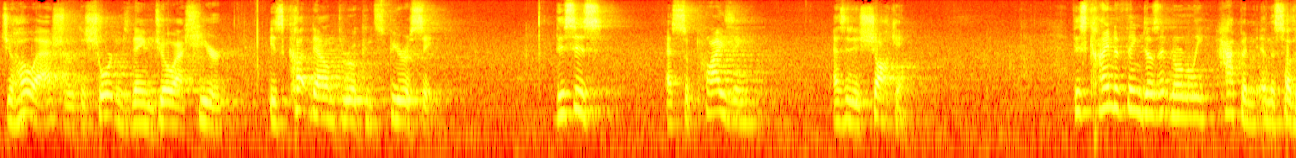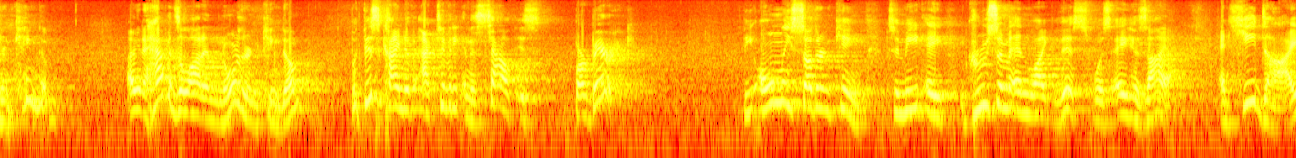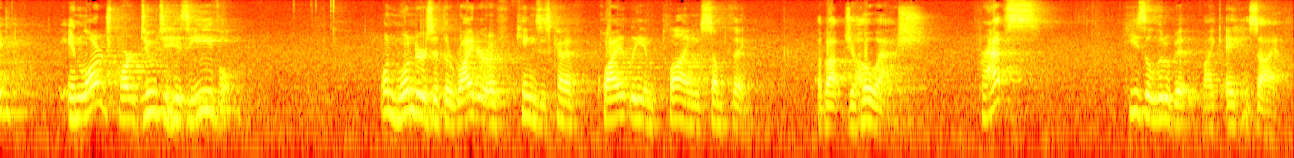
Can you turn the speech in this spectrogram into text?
Jehoash, or the shortened name Joash here, is cut down through a conspiracy. This is as surprising as it is shocking. This kind of thing doesn't normally happen in the southern kingdom. I mean, it happens a lot in the northern kingdom, but this kind of activity in the south is barbaric. The only southern king to meet a gruesome end like this was Ahaziah, and he died in large part due to his evil. One wonders if the writer of Kings is kind of quietly implying something about Jehoash. Perhaps he's a little bit like Ahaziah.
